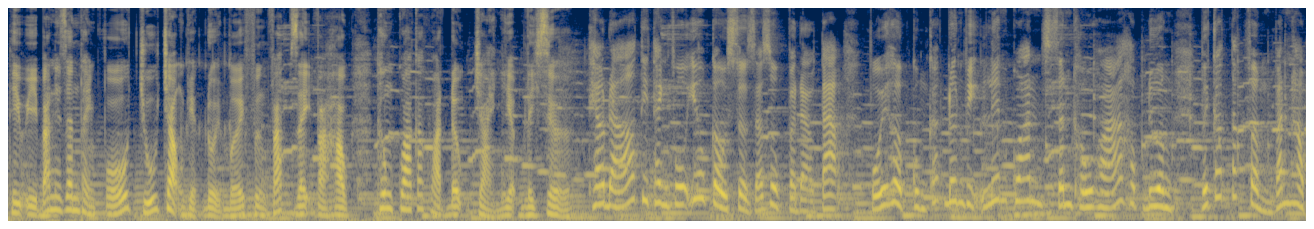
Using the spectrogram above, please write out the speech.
thì Ủy ban nhân dân thành phố chú trọng việc đổi mới phương pháp dạy và học thông qua các hoạt động trải nghiệm lịch sử. Theo đó, thì thành phố yêu cầu Sở Giáo dục và Đào tạo phối hợp cùng các đơn vị liên quan sân khấu hóa học đường với các tác phẩm văn học,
